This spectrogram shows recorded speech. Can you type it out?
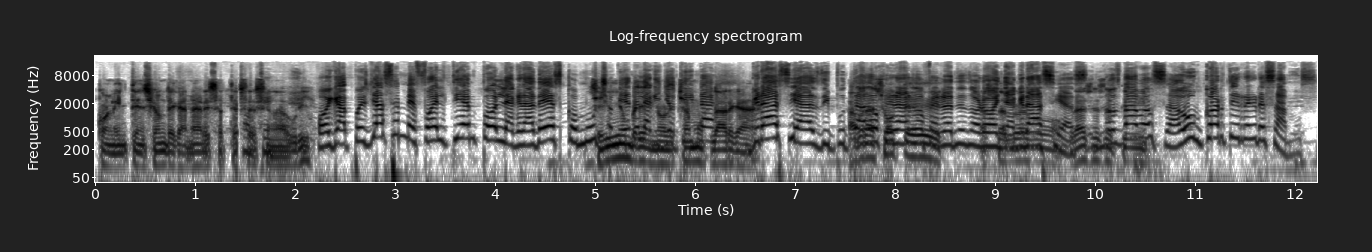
con la intención de ganar esa tercera senaduría. Oiga, pues ya se me fue el tiempo, le agradezco mucho, tiene la guillotina. Gracias, diputado Gerardo Fernández Noroña, gracias. Nos vamos a un corte y regresamos.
